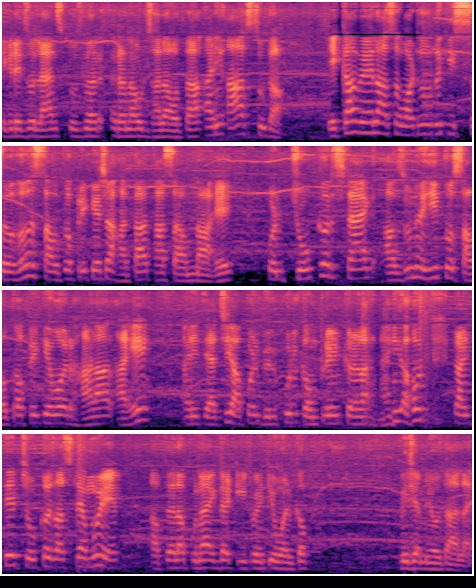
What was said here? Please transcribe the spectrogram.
तिकडे जो लॅन्स क्रुझनर रनआउट झाला होता. आणि आज सुद्धा एका वेळेला असं वाटत होतं की सहज साऊथ आफ्रिकेच्या हातात हा सामना आहे. पण चोकर स्टॅग अजूनही तो साऊथ आफ्रिकेवर राहणार आहे. आणि त्याची आपण बिलकुल कंप्लेंट करणार नाही आहोत. कारण ते चोकस असल्यामुळे आपल्याला पुन्हा एकदा टी ट्वेंटी वर्ल्ड कप विजय मिळवता आलाय.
